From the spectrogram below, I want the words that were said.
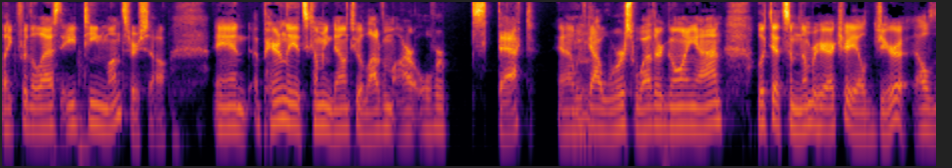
like for the last 18 months or so. And apparently it's coming down to a lot of them are overstacked. Uh, We've Mhm. got worse weather going on. Looked at some number here. Actually, Al Jazeera, Al,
